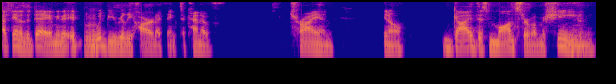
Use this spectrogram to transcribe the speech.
at the end of the day i mean it, it Mm. would be really hard i think to kind of try and you know guide this monster of a machine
